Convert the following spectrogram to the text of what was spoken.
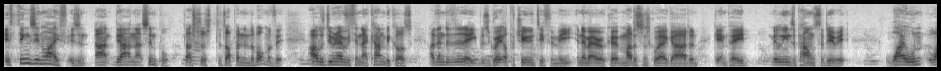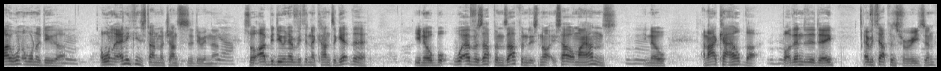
if things in life isn't aren't, they aren't that simple, that's just the top end and the bottom of it. I was doing everything I can because at the end of the day, it was a great opportunity for me in America, Madison Square Garden, getting paid millions of pounds to do it. Why wouldn't Why wouldn't I want to do that? Hmm. I wouldn't let anything stand my chances of doing that. Yeah. So I'd be doing everything I can to get there you know. But whatever's happened's happened. It's not. It's out of my hands, mm-hmm. you know, and I can't help that. Mm-hmm. But at the end of the day, everything happens for a reason.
